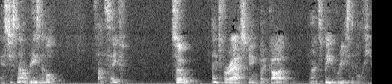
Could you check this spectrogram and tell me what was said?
It's just not reasonable. It's not safe. So, thanks for asking, but God, let's be reasonable here.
